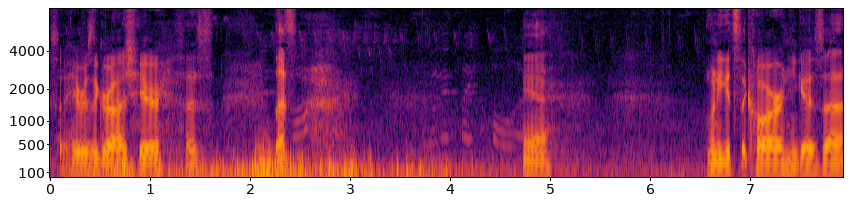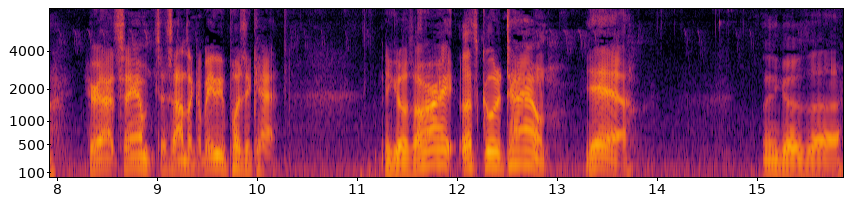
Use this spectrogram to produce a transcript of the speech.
So here is the garage here. Says, let's. The women played polo. Yeah. When he gets the car and he goes, uh, hear that, Sam? That sounds like a baby pussycat. And he goes, all right, let's go to town. Yeah. then he goes, uh,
